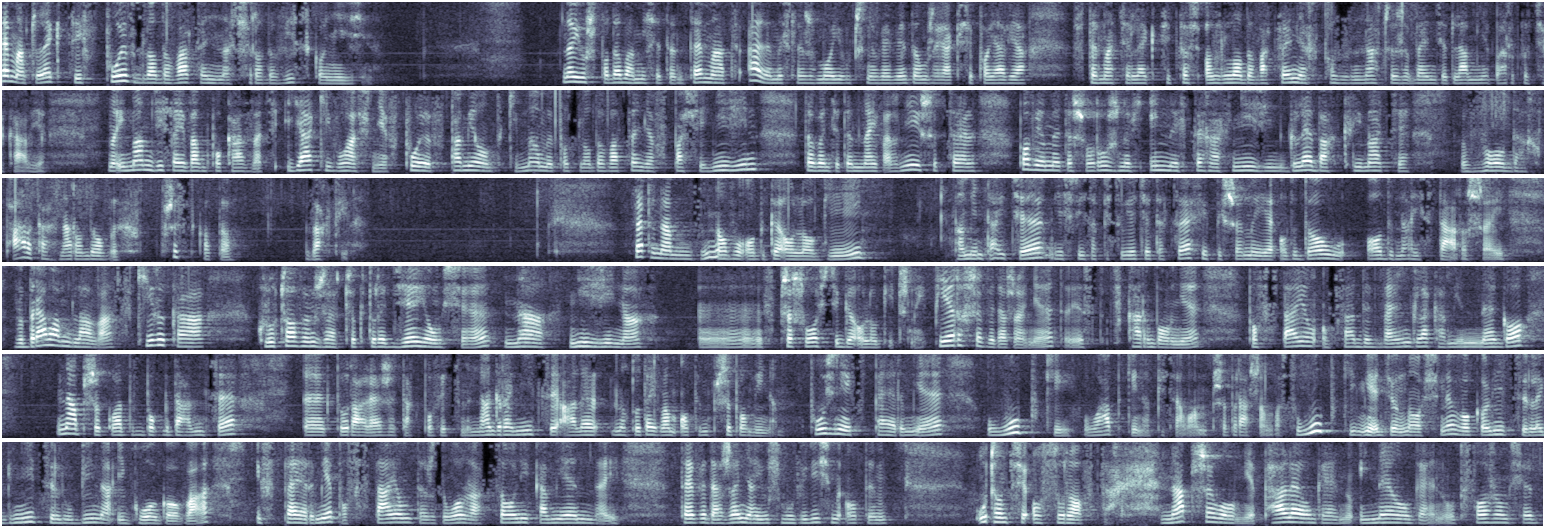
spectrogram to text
Temat lekcji wpływ zlodowaceń na środowisko nizin. No już podoba mi się ten temat, ale myślę, że moi uczniowie wiedzą, że jak się pojawia w temacie lekcji coś o zlodowaceniach, to znaczy, że będzie dla mnie bardzo ciekawie. No i mam dzisiaj Wam pokazać, jaki właśnie wpływ pamiątki mamy po zlodowaceniach w pasie nizin. To będzie ten najważniejszy cel. Powiemy też o różnych innych cechach nizin, glebach, klimacie, wodach, parkach narodowych. Wszystko to za chwilę. Zaczynam znowu od geologii. Pamiętajcie, jeśli zapisujecie te cechy, piszemy je od dołu, od najstarszej. Wybrałam dla Was kilka kluczowych rzeczy, które dzieją się na nizinach e, w przeszłości geologicznej. Pierwsze wydarzenie to jest w Karbonie. Powstają osady węgla kamiennego, na przykład w Bogdance, e, która leży tak powiedzmy na granicy, ale no tutaj Wam o tym przypominam. Później w Permie łupki, łapki napisałam, przepraszam Was, łupki miedzionośne w okolicy Legnicy, Lubina i Głogowa. I w Permie powstają też złoża soli kamiennej. Te wydarzenia, już mówiliśmy o tym, ucząc się o surowcach. Na przełomie paleogenu i neogenu tworzą się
